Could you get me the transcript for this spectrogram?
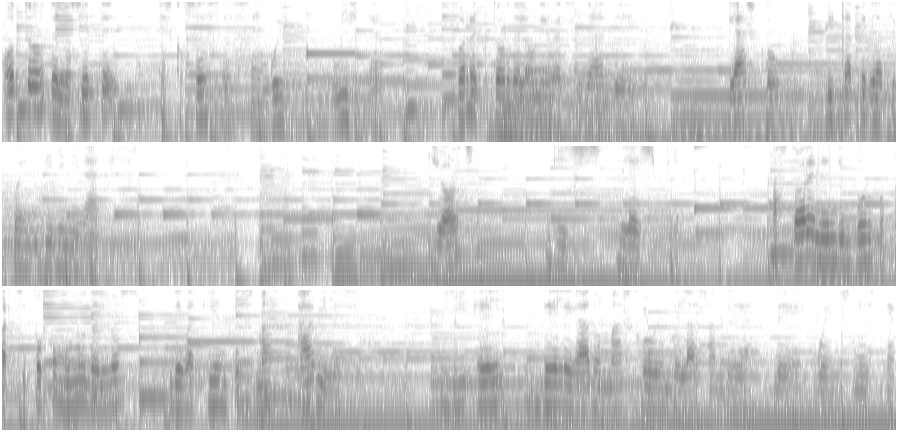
otro de los siete escoceses en Westminster, fue rector de la Universidad de Glasgow y catedrático en divinidades. George Gillespie, pastor en Edimburgo, participó como uno de los debatientes más hábiles y el delegado más joven de la Asamblea de Westminster.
